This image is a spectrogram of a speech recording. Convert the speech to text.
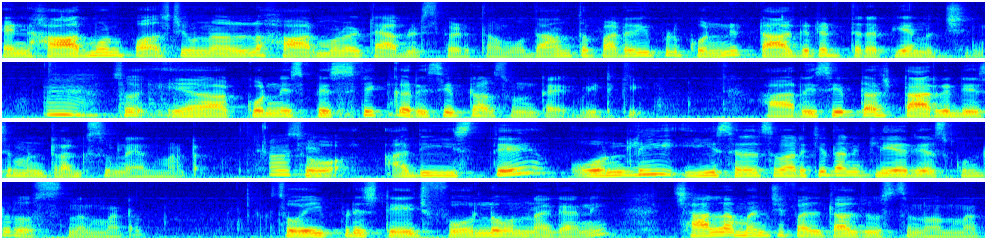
అండ్ హార్మోన్ పాజిటివ్ ఉన్న వాళ్ళలో హార్మోనల్ ట్యాబ్లెట్స్ పెడతాము. దాంతోపాటు ఇప్పుడు కొన్ని టార్గెటెడ్ థెరపీ అని వచ్చింది. సో ఆ, కొన్ని స్పెసిఫిక్ రిసిప్టార్స్ ఉంటాయి వీటికి. ఆ రిసిప్టార్స్ టార్గెట్ చేసి మన డ్రగ్స్ ఉన్నాయన్నమాట. సో అది ఇస్తే ఓన్లీ ఈ సెల్స్ వరకు దాన్ని క్లియర్ చేసుకుంటూ వస్తుంది అనమాట సో ఇప్పుడు స్టేజ్ ఫోర్లో ఉన్నా కానీ చాలా మంచి ఫలితాలు చూస్తున్నాం అనమాట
